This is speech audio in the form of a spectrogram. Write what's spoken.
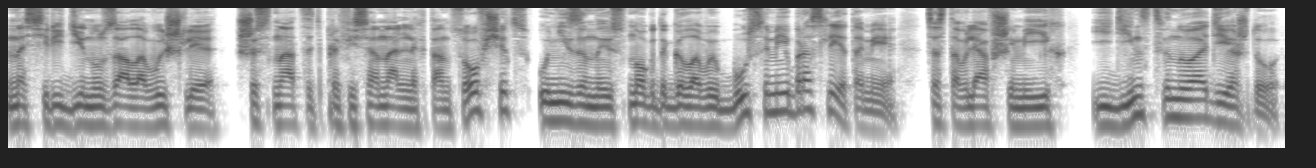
На середину зала вышли 16 профессиональных танцовщиц, унизанные с ног до головы бусами и браслетами, составлявшими их единственную одежду,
